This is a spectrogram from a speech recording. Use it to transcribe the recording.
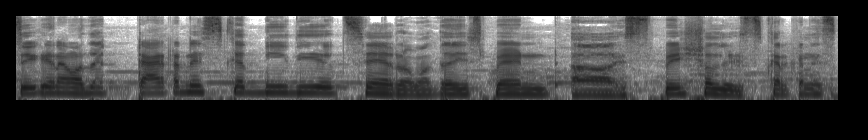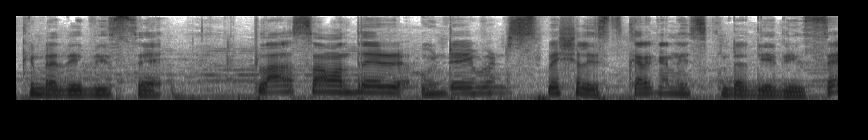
যেখানে আমাদের টাটান স্কার দিয়ে দিয়েছে আমাদের স্পেন্ড স্পেশাল স্কারকান স্ক্রিনটা দিয়ে দিচ্ছে প্লাস আমাদের উইন্টার ইভেন্ট স্পেশাল স্কারকান স্ক্রিনটা দিয়ে দিচ্ছে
